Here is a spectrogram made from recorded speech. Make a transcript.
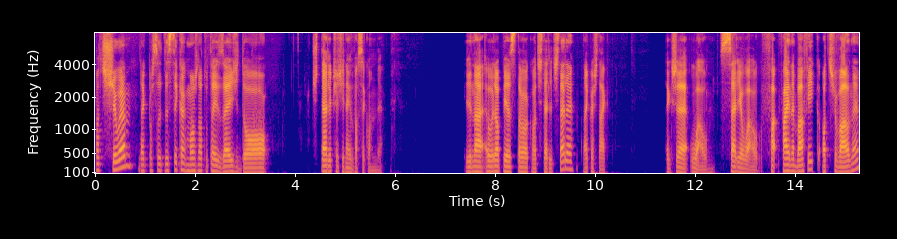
patrzyłem, tak po statystykach można tutaj zejść do 4,2 sekundy. Na Europie jest to około 4,4, jakoś tak. Także wow, serio wow. Fa fajny buffik, odczuwalny.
